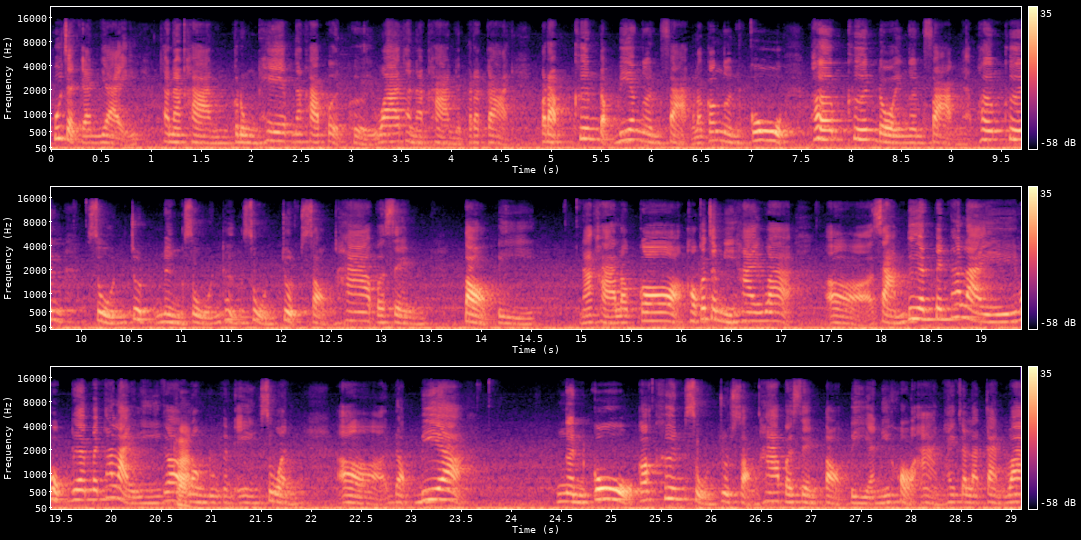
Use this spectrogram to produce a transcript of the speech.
ผู้จัดการใหญ่ ธนาคารกรุงเทพนะคะ เปิดเผยว่าธนาคารเนี่ยประกาศปรับขึ้นดอกเบี้ยเงินฝากแล้วก็เงินกู้ เพิ่มขึ้นโดยเงินฝากเนี่ยเพิ่มขึ้น 0.10 ถึง 0.25%ต่อปีนะคะ แล้วก็เขาก็จะมีให้ว่าเอ่อ สามเดือนเป็นเท่าไหร่6เดือนเป็นเท่าไหร่นี้ก็ครับลองดูกันเองส่วนเออดอกเบี้ยเงินกู้ก็ขึ้น 0.25%ต่อปี อันนี้ขออ่านให้กันละกันว่า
